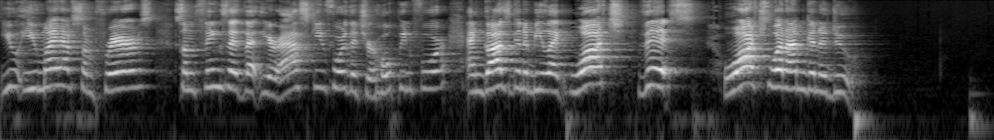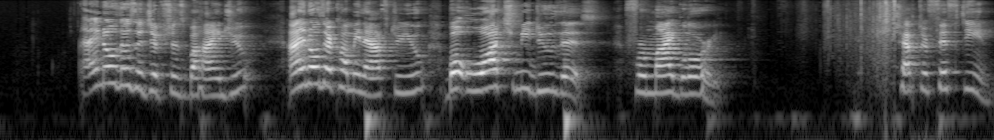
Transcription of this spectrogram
You you might have some prayers, some things that, that you're asking for, that you're hoping for, and God's gonna be like, watch this. Watch what I'm gonna do. I know there's Egyptians behind you. I know they're coming after you, but watch me do this for my glory chapter 15,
